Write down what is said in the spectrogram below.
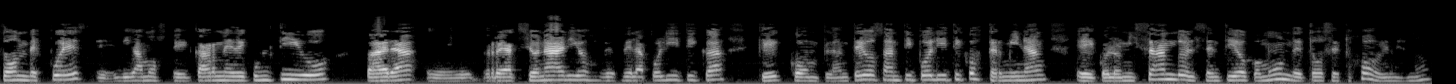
son después, eh, digamos, eh, carne de cultivo para eh, reaccionarios desde la política que con planteos antipolíticos terminan colonizando el sentido común de todos estos jóvenes, ¿no?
